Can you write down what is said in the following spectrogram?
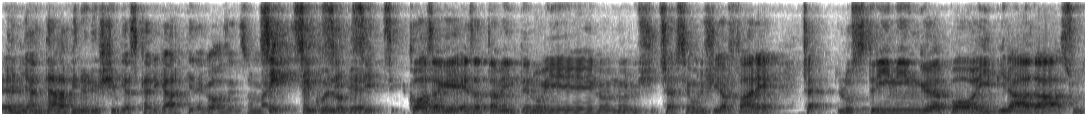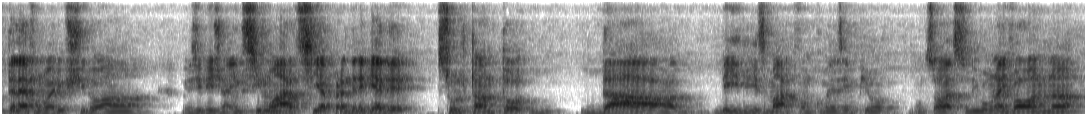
E Eh, niente, alla fine riuscivi a scaricarti le cose, insomma. Sì, sì, sì, che... sì, sì. Cosa che esattamente noi non, non riusci- cioè siamo riusciti a fare, cioè lo streaming poi pirata sul telefono è riuscito a, come si dice, a insinuarsi, a prendere piede soltanto da degli smartphone come ad esempio, non so, adesso dico un iPhone,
